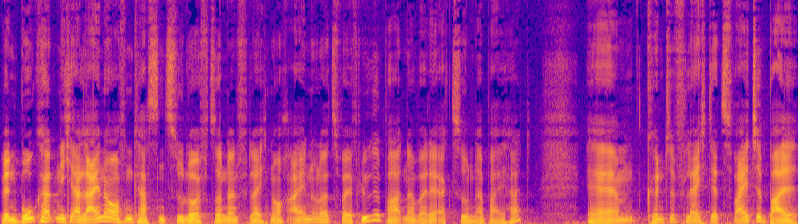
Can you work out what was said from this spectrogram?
wenn Burkhardt nicht alleine auf den Kasten zuläuft, sondern vielleicht noch ein oder zwei Flügelpartner bei der Aktion dabei hat, ähm, könnte vielleicht der zweite Ball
